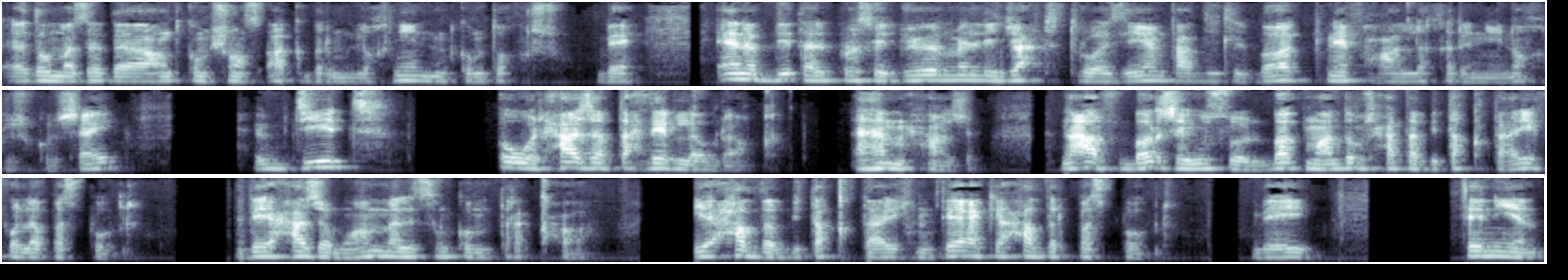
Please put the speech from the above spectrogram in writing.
هذوما زاد عندكم chance أكبر من الأخرين إنكم تخرجوا. باهي. أنا بديت هال procédure من اللي نجحت troisième تعديت الباك نافع على الأخر إني نخرج كل شيء. بديت أول حاجة بتحضير الأوراق. أهم حاجة. نعرف برشا يوصلوا للباك ما عندهمش حتى بطاقة تعريف ولا passeport. هذه حاجة مهمة لازمكم تركحوها. يا حضر بطاقة التعريف نتاعك يا حضر passeport. باهي. ثانيا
